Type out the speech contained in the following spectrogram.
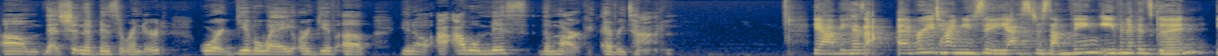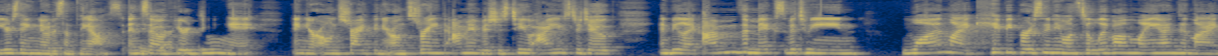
um, that shouldn't have been surrendered or give away or give up? You know, I, I will miss the mark every time. Yeah, because every time you say yes to something, even if it's good, you're saying no to something else. And exactly. so if you're doing it in your own strife and your own strength, I'm ambitious too. I used to joke and be like, I'm the mix between one like hippie person who wants to live on land and like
